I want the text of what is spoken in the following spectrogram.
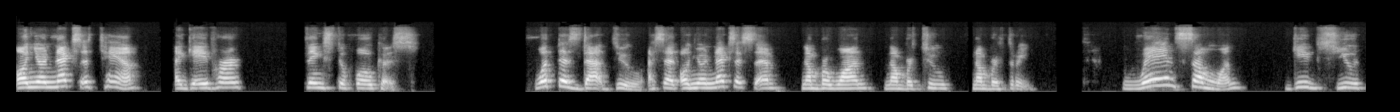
On your next attempt, I gave her things to focus. What does that do? I said, on your next attempt, number one, number two, number three. When someone gives you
